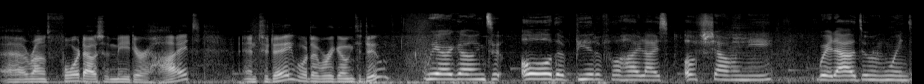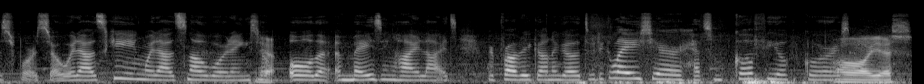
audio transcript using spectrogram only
uh, around 4,000 meter height. And today, what are we going to do? we are going to all the beautiful highlights of Chamonix without doing winter sports. So without skiing, without snowboarding. So Yeah. all the amazing highlights. We're probably gonna go to the glacier, have some coffee of course. Oh yes.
